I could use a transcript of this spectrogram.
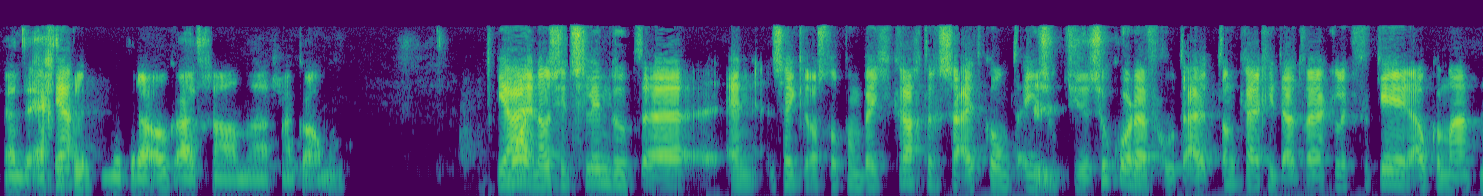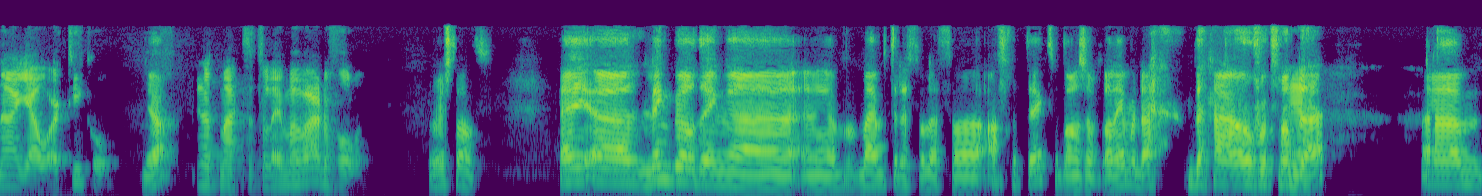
En de echte Ja. klikken moeten daar ook uit gaan, gaan komen. Ja, Mooi. en als je het slim doet, eh, en zeker als het op een beetje krachtige site komt en je zoekt je zoekwoord even goed uit, dan krijg je daadwerkelijk verkeer elke maand naar jouw artikel. Ja, En dat maakt het alleen maar waardevoller. zo is dat. Hey, eh, linkbuilding hebben we wat mij betreft wel even afgetikt. Want anders hebben we het alleen maar daar, daarover vandaag. Ehm,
